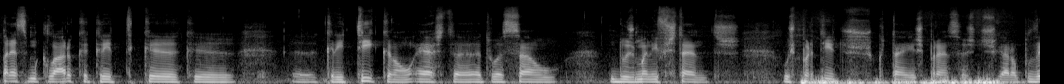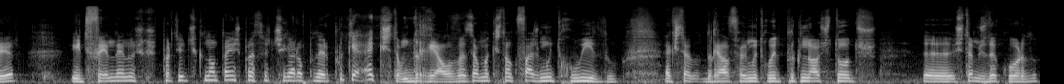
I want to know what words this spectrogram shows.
Parece-me claro que, que, que uh, criticam esta atuação dos manifestantes os partidos que têm esperanças de chegar ao poder e defendem-nos os partidos que não têm esperanças de chegar ao poder. Porque a questão de relvas é uma questão que faz muito ruído. A questão de relvas faz muito ruído porque nós todos eh, estamos de acordo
